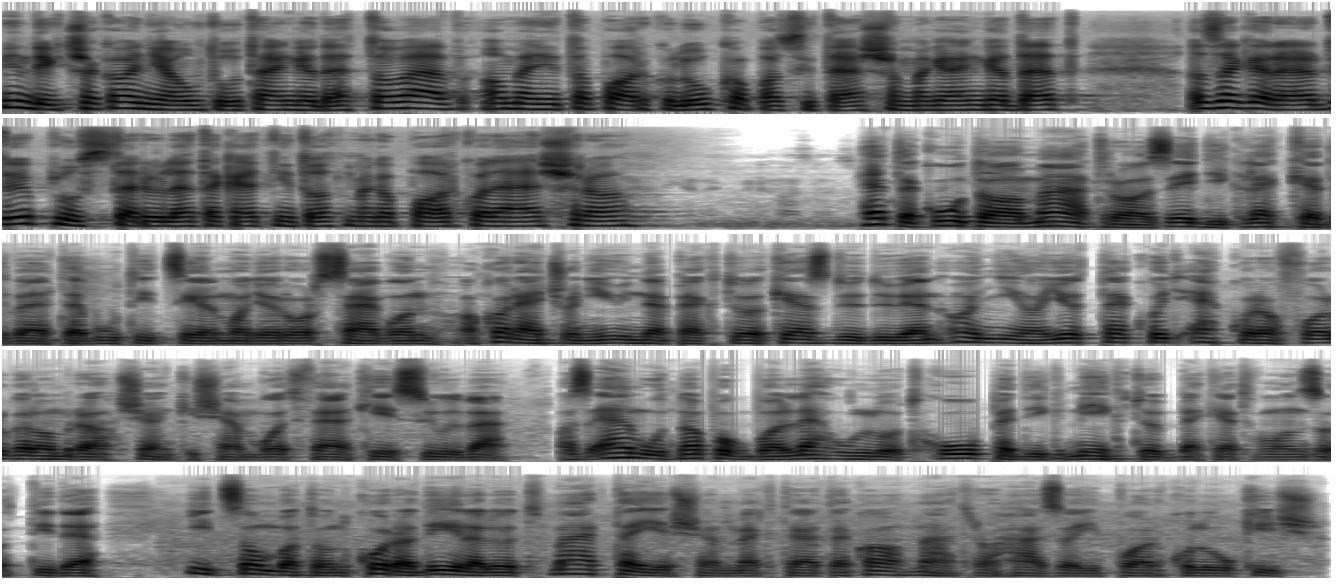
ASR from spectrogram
mindig csak annyi autót engedett tovább, amennyit a parkoló kapacitása megengedett. Az Egererdő plusz területeket nyitott meg a parkolásra. Hetek óta a Mátra az egyik legkedveltebb úti cél Magyarországon. A karácsonyi ünnepektől kezdődően annyian jöttek, hogy ekkora forgalomra senki sem volt felkészülve. Az elmúlt napokban lehullott hó pedig még többeket vonzott ide. Így szombaton kora délelőtt már teljesen megteltek a Mátra házai parkolók is.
